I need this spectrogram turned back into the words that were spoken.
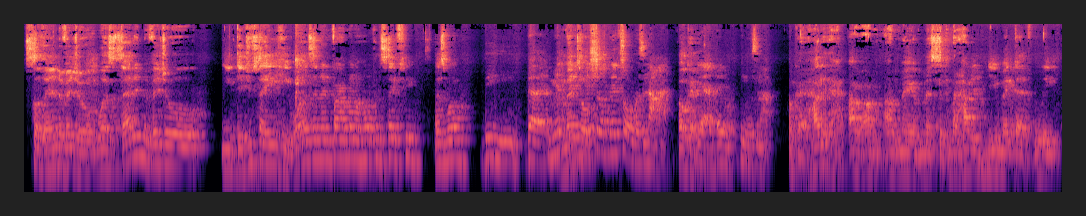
So the individual, was that individual you, did you say he was in environmental health and safety as well? The the, the, the initial mentor was not. Okay. Yeah, they, he was not. Okay. How did I, I, I, may have missed it, but how did you make that leap?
